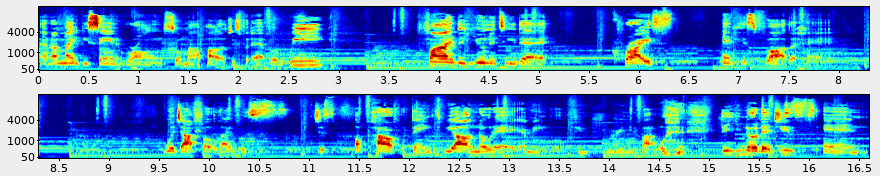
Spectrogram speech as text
and I might be saying it wrong, so my apologies for that, but we find the unity that Christ and his father had, which I felt like was just a powerful thing because we all know that. I mean, well, if you read about one, then you know that Jesus and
